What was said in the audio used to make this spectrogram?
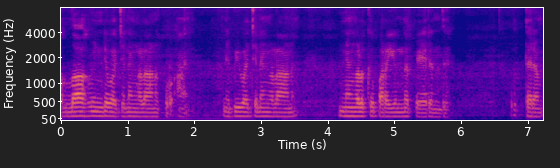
അള്ളാഹുവിന്റെ വചനങ്ങളാണ് ഖുർആൻ. നബി വചനങ്ങളാണ്. ഞങ്ങൾക്ക് പറയുന്ന പേരെന്ത്? ഉത്തരം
